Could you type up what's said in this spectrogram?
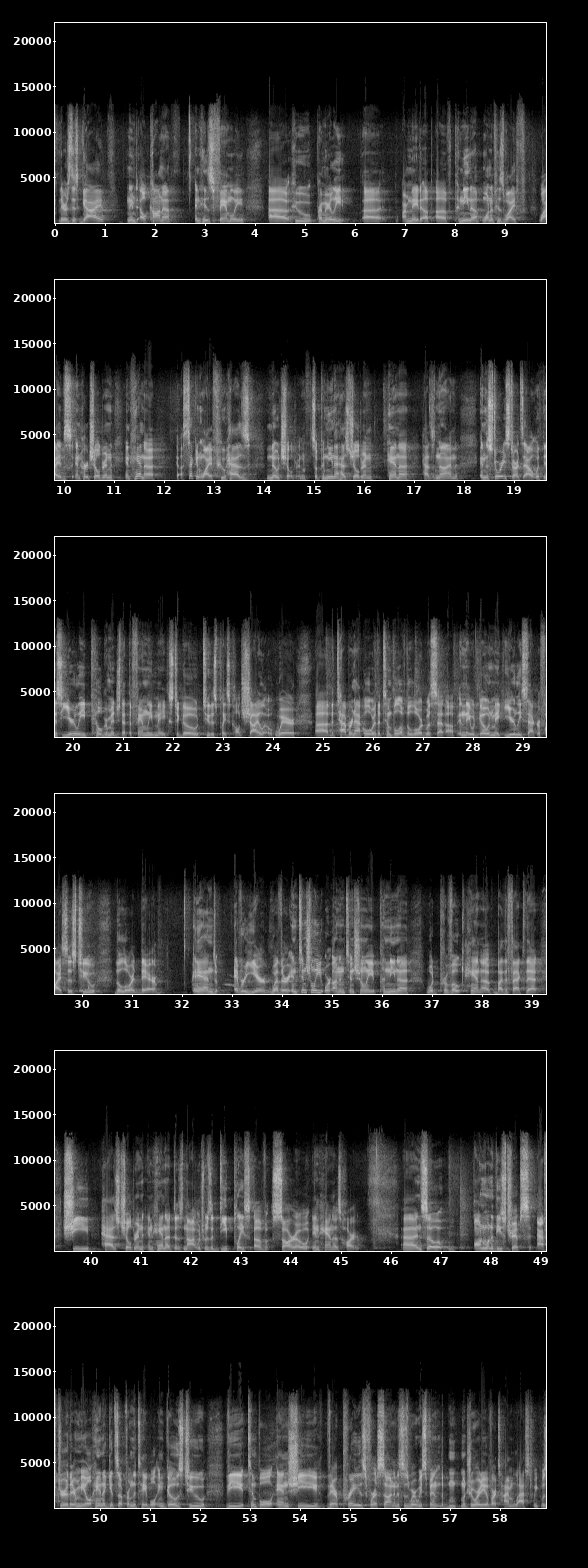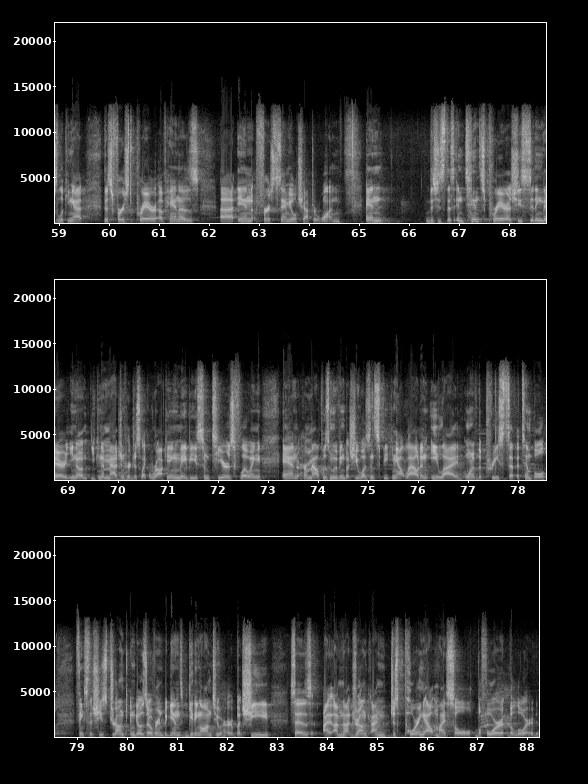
there's this guy named Elkanah and his family uh, who primarily uh, are made up of Penina, one of his wife, wives, and her children, and Hannah, a second wife who has no children. So Penina has children, Hannah has none. And the story starts out with this yearly pilgrimage that the family makes to go to this place called Shiloh, where uh, the tabernacle or the temple of the Lord was set up, and they would go and make yearly sacrifices to the Lord there. And every year, whether intentionally or unintentionally, Penina would provoke Hannah by the fact that she has children and Hannah does not, which was a deep place of sorrow in Hannah's heart. Uh, and so, on one of these trips, after their meal, Hannah gets up from the table and goes to the temple, and she there prays for a son. And this is where we spent the majority of our time last week, was looking at this first prayer of Hannah's uh, in 1 Samuel chapter 1. And this is this intense prayer as she's sitting there. You know, you can imagine her just like rocking, maybe some tears flowing, and her mouth was moving, but she wasn't speaking out loud. And Eli, one of the priests at the temple, thinks that she's drunk and goes over and begins getting onto her. But she says, I, am not drunk, I'm just pouring out my soul before the Lord.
